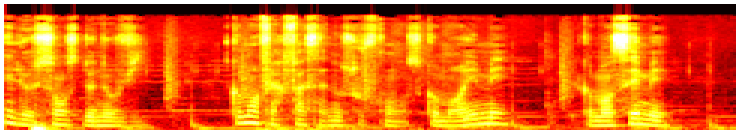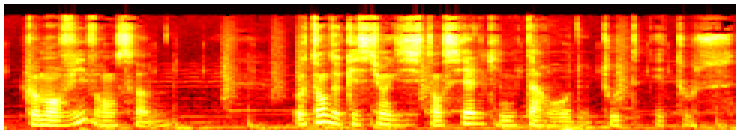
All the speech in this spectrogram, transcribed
est le sens de nos vies? Comment faire face à nos souffrances? Comment aimer? Comment s'aimer? Comment vivre en somme Autant de questions existentielles qui nous taraudent toutes et tous.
